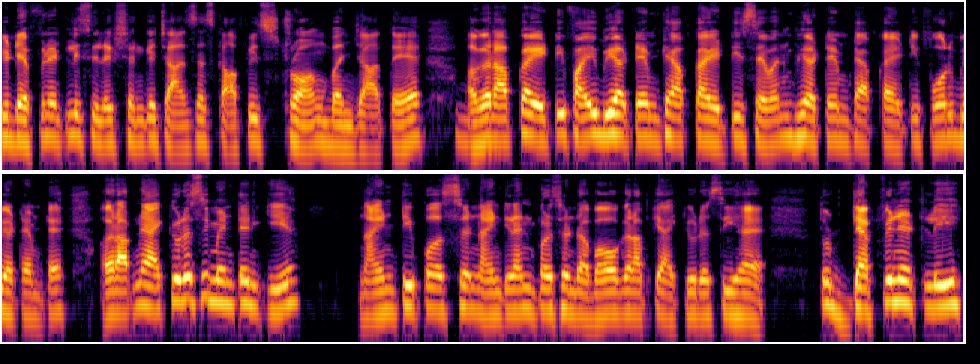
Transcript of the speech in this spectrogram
कि डेफिनेटली सिलेक्शन के चांसेस काफ़ी स्ट्रांग बन जाते हैं। अगर आपका 85 भी अटेम्प्ट है आपका 87 भी अटेम्प्ट है आपका 84 भी अटेम्प्ट है अगर आपने एक्यूरेसी मेंटेन की है नाइन्टी परसेंट नाइन्टी अबाव अगर आपकी एक्यूरेसी है तो डेफिनेटली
